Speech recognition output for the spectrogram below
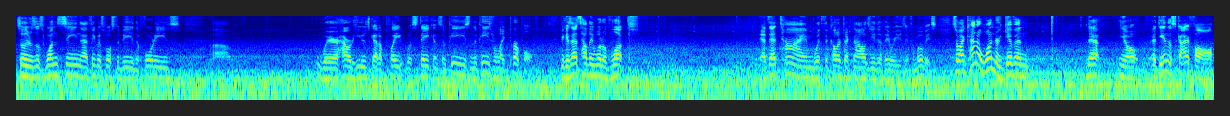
So there's this one scene that I think was supposed to be in the 40s where Howard Hughes got a plate with steak and some peas, and the peas were like purple because that's how they would have looked at that time with the color technology that they were using for movies. So I kind of wonder, given that you know at the end of Skyfall,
